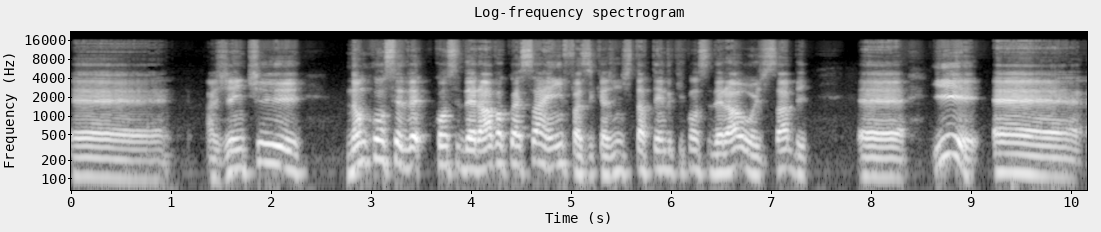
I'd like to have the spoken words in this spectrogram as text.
é, a gente não considerava com essa ênfase que a gente está tendo que considerar hoje, sabe? É, e é,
